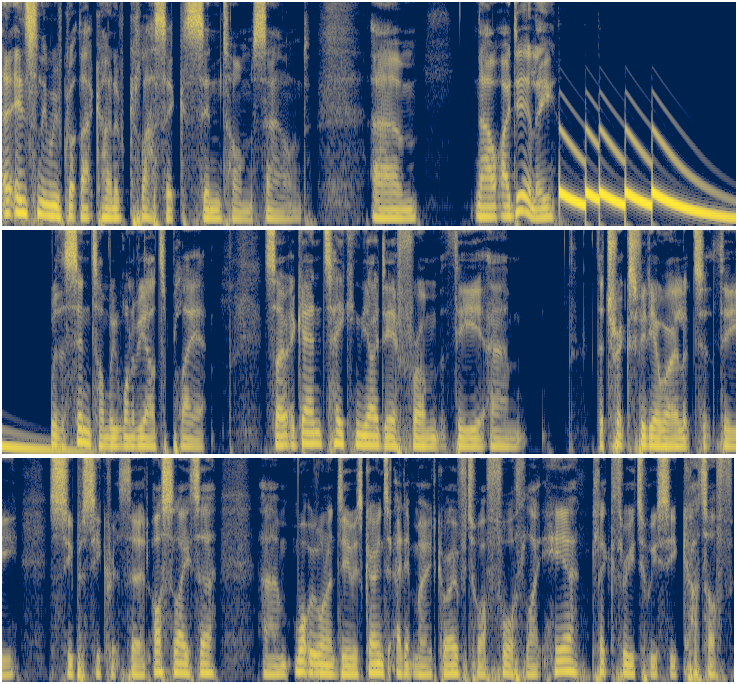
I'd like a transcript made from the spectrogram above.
Instantly we've got that kind of classic synth tom sound. Um, now, ideally, with a synth tom, we want to be able to play it. So again, taking the idea from the um, the tricks video where I looked at the super secret third oscillator, um, what we want to do is go into edit mode, go over to our fourth light here, click through till we see cutoff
